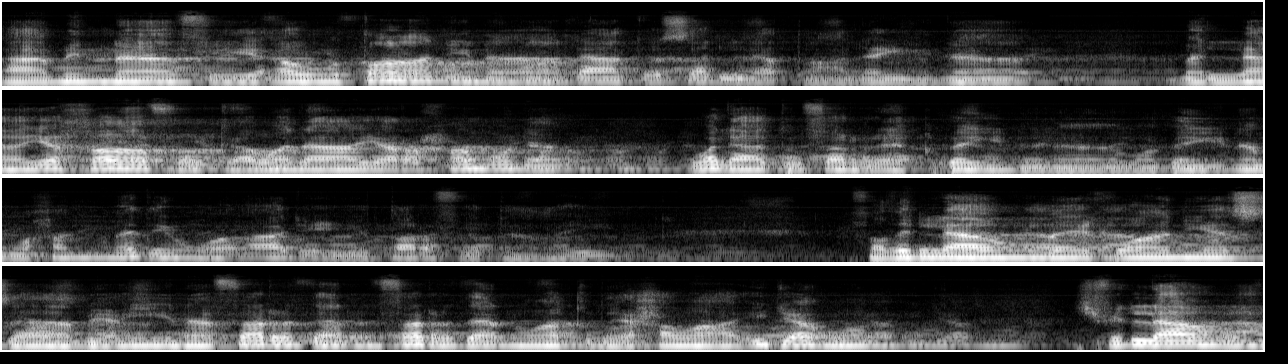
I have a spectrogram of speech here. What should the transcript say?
آمنا في أوطاننا لا تسلط علينا. من لا يخافك ولا يرحمنا ولا تفرق بيننا وبين محمد واله طرفة عين. فض اللهم إخواني السامعين فردا فردا واقض حوائجهم. اشف اللهم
